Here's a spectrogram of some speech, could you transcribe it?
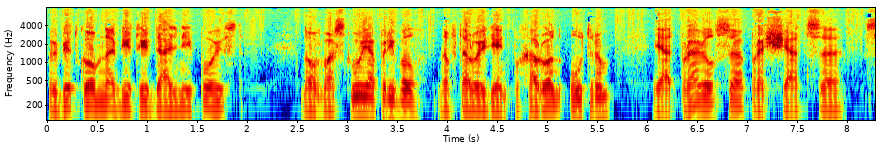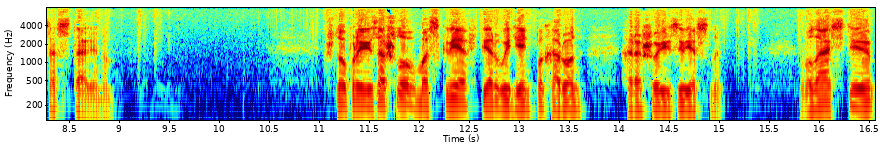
в битком набитый дальний поезд, но в Москву я прибыл на второй день похорон утром и отправился прощаться со Сталиным. Что произошло в Москве в первый день похорон, хорошо известно. Власти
